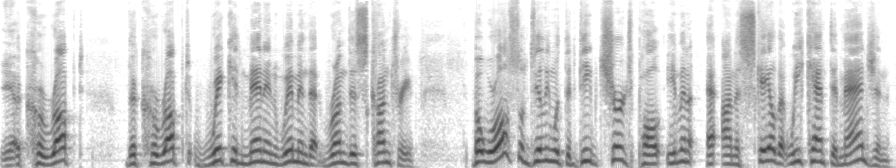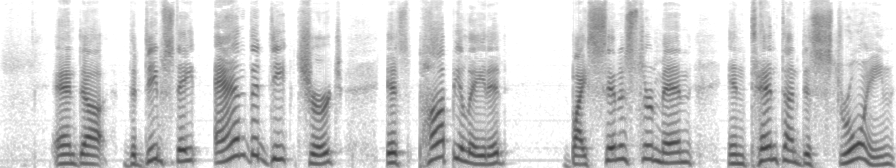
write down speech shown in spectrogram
Yep. the corrupt the corrupt wicked men and women that run this country. But we're also dealing with the deep church, Paul, even on a scale that we can't imagine. And uh, the deep state and the deep church, it's populated by sinister men intent on destroying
